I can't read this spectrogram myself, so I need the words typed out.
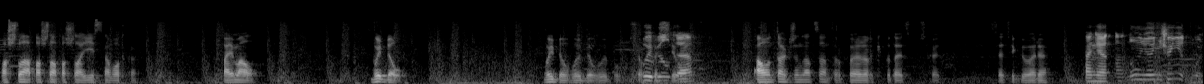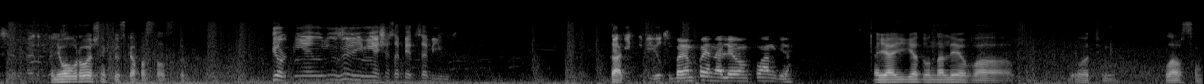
Пошла, пошла, пошла, есть наводка. Поймал. Выбил. Выбил, выбил, выбил. Все, Выбил, спасибо. да. А он также на центр ПРРки пытается пускать, кстати говоря. Понятно. Ну, у него ничего нет больше. Поэтому... У него УРВшник плюс кап остался только. Черт, меня, неужели меня сейчас опять собьют? Так. БМП на левом фланге. Я еду налево этим Ларсом.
